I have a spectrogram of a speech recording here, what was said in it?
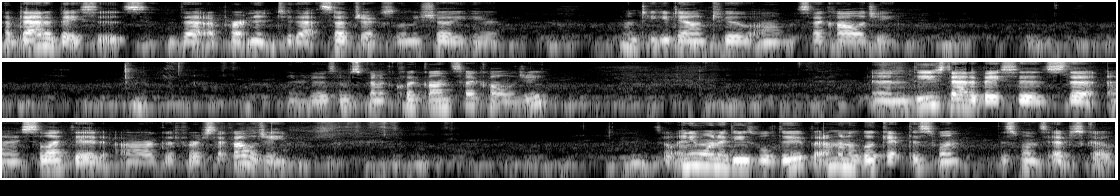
have databases that are pertinent to that subject. So let me show you here. I'm going to take you down to um, psychology. There it is. I'm just going to click on psychology. And these databases that I selected are good for psychology. So any one of these will do, but I'm going to look at this one. This one's EBSCO.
